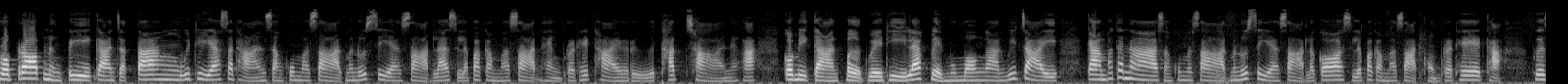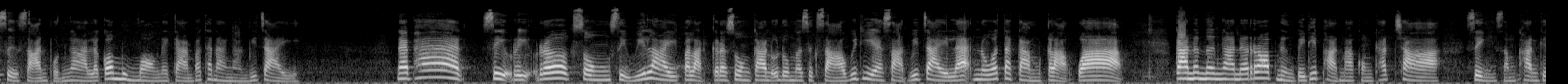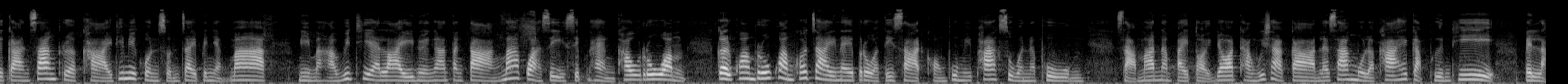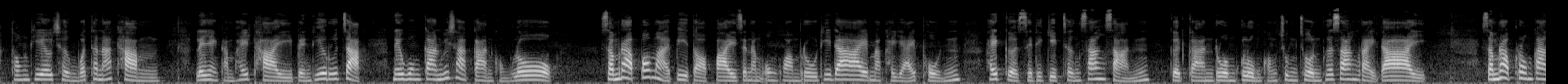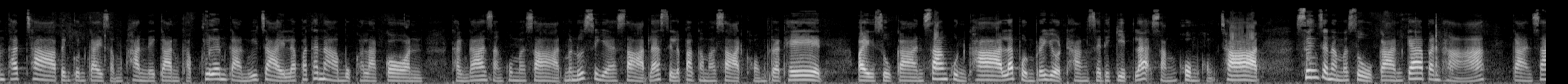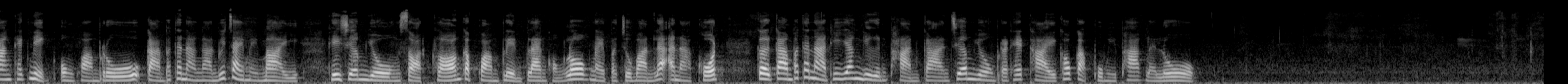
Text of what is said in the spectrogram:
ครบรอบหนึ่งปีการจัดตั้งวิทยาสถานสังคมศาสตร์ มนุษยศาสตร์ และศิลปกรรมศาสตร์แห่งประเทศไทยหรือทัชชานะคะ ก็มีการเปิดเวทีแลกเปลี่ยนมุมมองงานวิจัย การพัฒนาสังคมศาสตร์ มนุษยศาสตร์ และก็ศิลปกรรมศาสตร์ของประเทศค่ะ เพื่อสื่อสารผลงานและก็มุมมองในการพัฒนางานวิจัยนายแพทย์สิริเริกทรงศิวิไลปลัดกระทรวงการอุดมศึกษาวิทยาศาสตร์วิจัย และนวัตกรรมกล่าวว่า การดำเนินงานในรอบหนึ่งปีที่ผ่านมาของทัชชา สิ่งสำคัญคือการสร้างเครือข่ายที่มีคนสนใจเป็นอย่างมาก มีมหาวิทยาลัยหน่วยงานต่างๆ มากกว่า 40 แห่งเข้าร่วม เกิดความรู้ความเข้าใจในประวัติศาสตร์ของภูมิภาคสุวรรณภูมิ สามารถนำไปต่อยอดทางวิชาการและสร้างมูลค่าให้กับพื้นที่ เป็นหลักท่องเที่ยวเชิงวัฒนธรรม และยังทำให้ไทยเป็นที่รู้จักในวงการวิชาการของโลก สำหรับเป้าหมายปีต่อไปจะนำองค์ความรู้ที่ได้มาขยายผล ให้เกิดเศรษฐกิจเชิงสร้างสรรค์ เกิดการรวมกลุ่มของชุมชนเพื่อสร้างรายได้สำหรับโครงการทัชชาเป็นนกลไกสำคัญในการขับเคลื่อนการวิจัยและพัฒนาบุคลากร ทางด้านสังคมศาสตร์ มนุษยศาสตร์และศิลปกรรมศาสตร์ของประเทศ ไปสู่การสร้างคุณค่าและผลประโยชน์ทางเศรษฐกิจและสังคมของชาติ ซึ่งจะนำมาสู่การแก้ปัญหา การสร้างเทคนิค องค์ความรู้ การพัฒนางานวิจัยใหม่ๆ ที่เชื่อมโยงสอดคล้องกับความเปลี่ยนแปลงของโลกในปัจจุบันและอนาคต เกิดการพัฒนาที่ยั่งยืนผ่านการเชื่อมโยงประเทศไทยเข้ากับภูมิภาคและโลก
